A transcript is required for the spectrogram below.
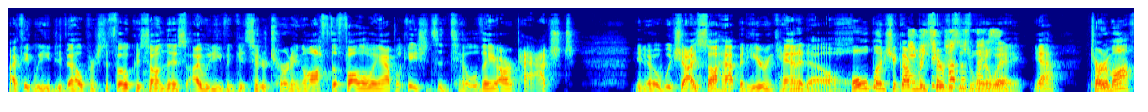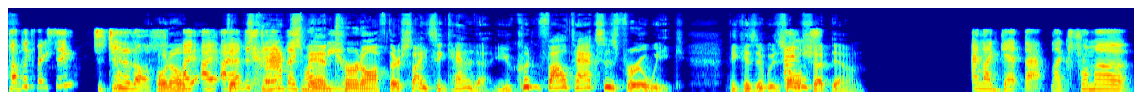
I think we need developers to focus on this. I would even consider turning off the following applications until they are patched. You know, which I saw happen here in Canada. A whole bunch of government Anything services went away. Yeah, turn them off. Public facing, just turn it off. Oh, no. I, I, I the understand tax man be- turn off their sites in Canada. You couldn't file taxes for a week because it was all shut down. and I get that. Like from a,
